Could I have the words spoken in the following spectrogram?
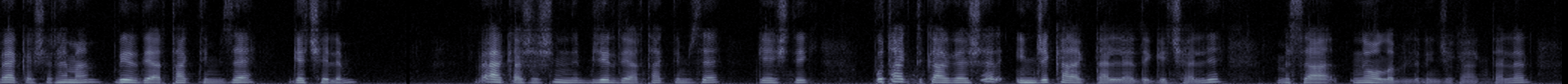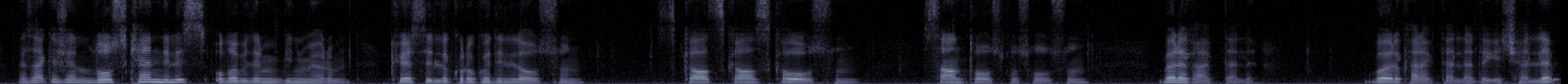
Ve arkadaşlar hemen bir diğer taktiğimize geçelim. Ve arkadaşlar şimdi bir diğer taktiğimize geçtik. Bu taktik arkadaşlar ince karakterlerde geçerli. Mesela ne olabilir ince karakterler? Mesela arkadaşlar Los Candelis olabilir mi bilmiyorum. Küreselli Krokodilla olsun. Skull Skull Skull olsun. Santa Ospos olsun. Böyle karakterler. Böyle karakterlerde geçerli.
